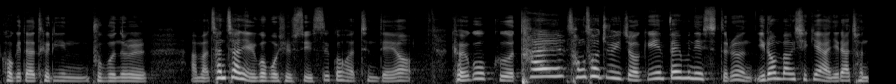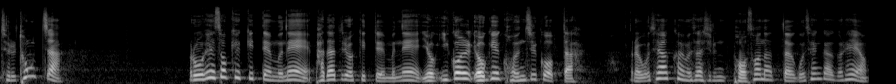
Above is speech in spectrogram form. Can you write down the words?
거기다 드린 부분을 아마 찬찬히 읽어보실 수 있을 것 같은데요. 결국 그 탈 성서주의적인 페미니스트들은 이런 방식이 아니라 전체를 통짜 로 해석했기 때문에 받아들였기 때문에 여, 이걸 여기에 건질 거 없다라고 생각하면 사실은 벗어났다고 생각을 해요.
